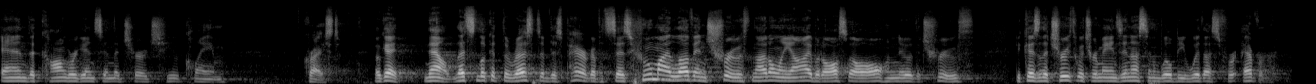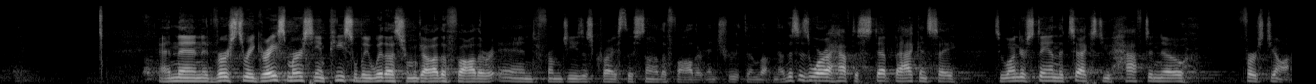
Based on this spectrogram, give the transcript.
and the congregants in the church who claim Christ. Okay, now let's look at the rest of this paragraph. It says, Whom I love in truth, not only I, but also all who know the truth, because of the truth which remains in us and will be with us forever. And then at verse 3 grace, mercy, and peace will be with us from God the Father and from Jesus Christ, the Son of the Father, in truth and love. Now, this is where I have to step back and say, to understand the text, you have to know 1 John.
